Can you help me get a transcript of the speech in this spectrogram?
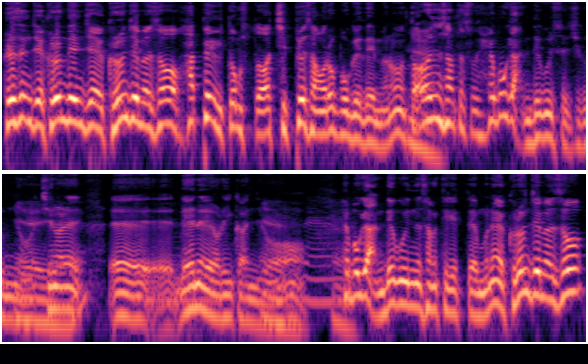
그래서 이제 그런데 이제 그런 점에서 화폐 유통수도가 지표상으로 보게 되면은 떨어진 상태에서 회복이 안 되고 있어요 지금요. 예, 예. 지난해 에, 내내 그러니까요. 예. 회복이 안 되고 있는 상태이기 때문에 그런 점에서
